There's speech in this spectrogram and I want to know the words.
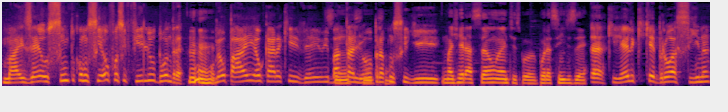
Mas é, eu sinto como se eu fosse filho do André. o meu pai é o cara que veio e Sim, batalhou sim. conseguir Uma geração antes, por, por assim dizer. é, que ele que quebrou a sina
